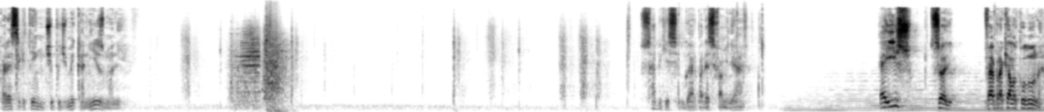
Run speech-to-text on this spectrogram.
Parece que tem um tipo de mecanismo ali. Sabe que esse lugar parece familiar? É isso, Sully. Vai para aquela coluna.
